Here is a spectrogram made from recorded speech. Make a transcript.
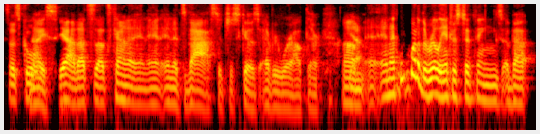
So it's cool. Nice. Yeah, that's that's kind of and, and, and it's vast. It just goes everywhere out there. Um, yeah. and, and I think one of the really interesting things about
